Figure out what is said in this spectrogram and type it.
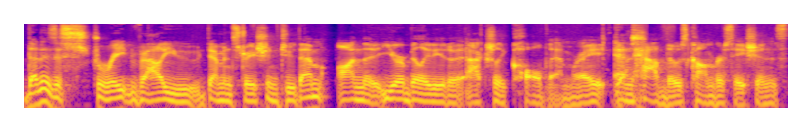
that is a straight value demonstration to them on the your ability to actually call them right? Yes. and have those conversations.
